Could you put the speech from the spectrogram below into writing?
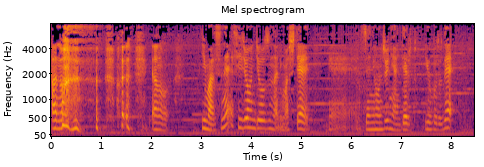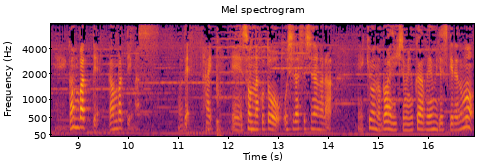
あの あの今ですね非常に上手になりまして、えー、全日本ジュニアに出るということで、えー、頑張って頑張っています。ので、はい。えー、そんなことをお知らせしながら、え今日のバーディー瞳のクラブ M ですけれども、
